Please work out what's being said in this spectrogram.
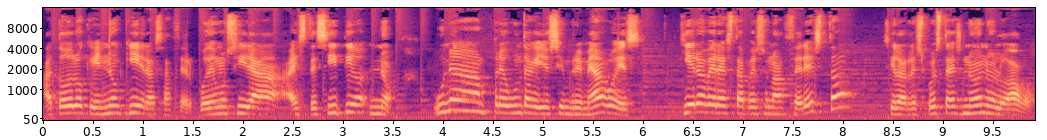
A todo lo que no quieras hacer. ¿Podemos ir a, a este sitio? No. Una pregunta que yo siempre me hago es, ¿quiero ver a esta persona hacer esto? Si la respuesta es no, no lo hago.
